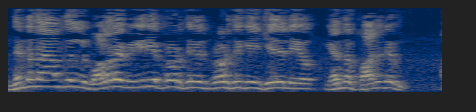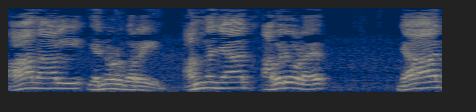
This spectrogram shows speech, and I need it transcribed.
നിന്റെ നാമത്തിൽ വളരെ വീര്യപ്രവർത്തികൾ പ്രവർത്തിക്കുകയും ചെയ്തില്ലയോ എന്ന് പലരും ആ നാളിൽ എന്നോട് പറയും. അന്ന് ഞാൻ അവരോട് ഞാൻ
